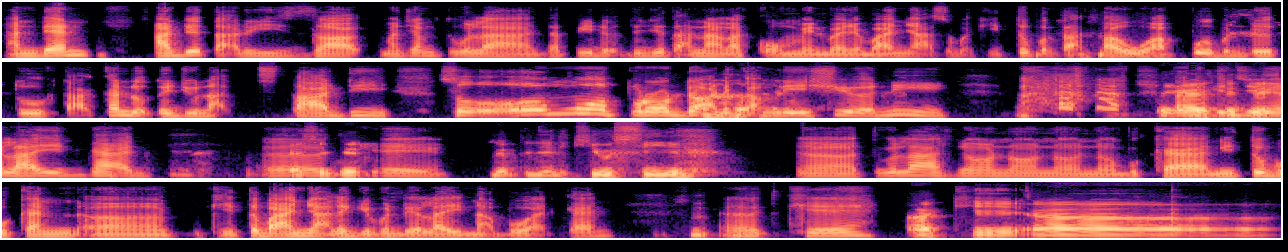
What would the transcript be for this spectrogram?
And then ada tak result macam tu lah tapi Dr. Ju tak nak lah komen banyak-banyak sebab kita pun tak tahu apa benda tu takkan Dr. Ju nak study semua produk dekat Malaysia ni ada kerja tu. lain kan okay. Dr. jadi QC Uh, itulah no no no no bukan itu bukan uh, kita banyak lagi benda lain nak buat kan okey okey uh,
